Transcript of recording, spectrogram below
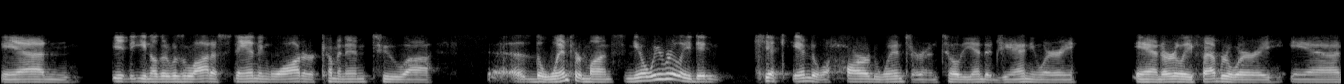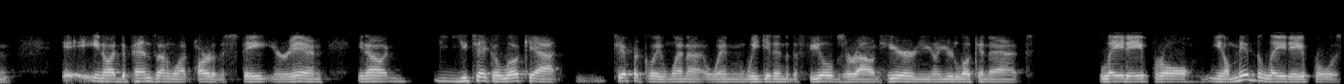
and it, you know, there was a lot of standing water coming into uh, the winter months. And, you know, we really didn't kick into a hard winter until the end of January and early February. And, you know, it depends on what part of the state you're in. You know, you take a look at typically when uh, when we get into the fields around here, you know, you're looking at late April, you know, mid to late April is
